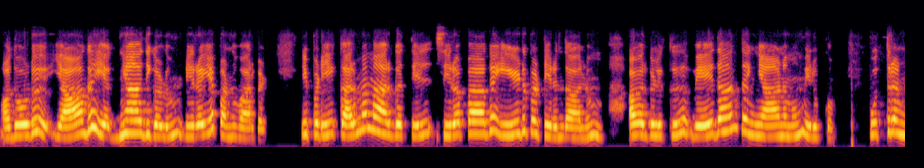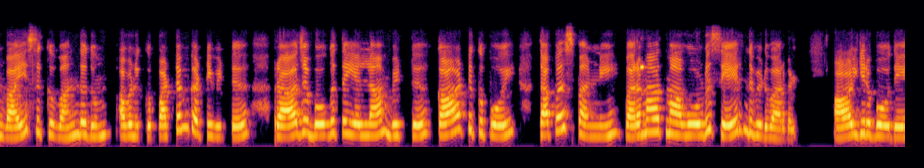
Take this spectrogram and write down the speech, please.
அதோடு யாக யஜ்ஞாதிகளும் நிறைய பண்ணுவார்கள். இப்படி கர்ம மார்க்கத்தில் சிறப்பாக ஈடுபட்டிருந்தாலும் அவர்களுக்கு வேதாந்த ஞானமும் இருக்கும். புத்திரன் வயசுக்கு வந்ததும் அவனுக்கு பட்டம் கட்டிவிட்டு ராஜபோகத்தை எல்லாம் விட்டு காட்டுக்கு போய் தபஸ் பண்ணி பரமாத்மாவோடு சேர்ந்து விடுவார்கள். ஆள்கிற போதே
